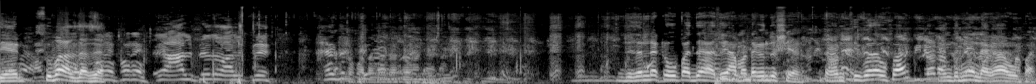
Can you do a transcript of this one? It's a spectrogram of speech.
দেন সুবা আলাদা আছে দুজনটা একটা উপায় দেখা যায়, আমারটা কিন্তু শেয়ার তখন কি করা উপায়? কিন্তু নিয়ে দেখা উপায়।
